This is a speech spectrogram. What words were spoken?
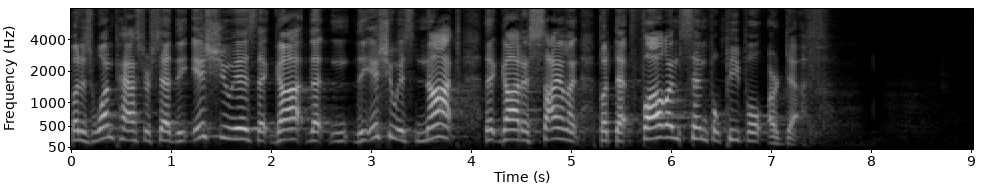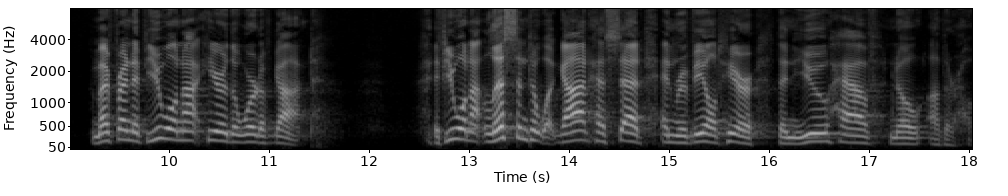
But as one pastor said, the issue is that God that the issue is not that God is silent, but that fallen sinful people are deaf. My friend, if you will not hear the word of God, if you will not listen to what God has said and revealed here, then you have no other hope.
